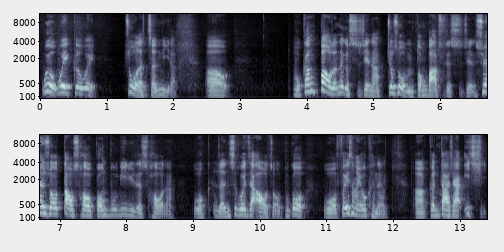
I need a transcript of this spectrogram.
我有为各位做了整理了。呃，我刚报的那个时间呢，就是我们东八区的时间。虽然说到时候公布利率的时候呢，我人是会在澳洲，不过我非常有可能呃跟大家一起。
